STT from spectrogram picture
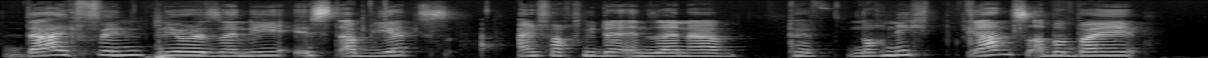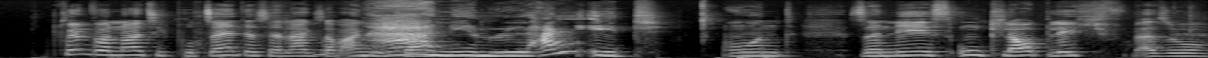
da ich finde, Leroy Sané ist ab jetzt einfach wieder in seiner, perf- noch nicht ganz, aber bei 95% ist er langsam angekommen. Ah, nee, lang it. Und Sané ist unglaublich. Also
